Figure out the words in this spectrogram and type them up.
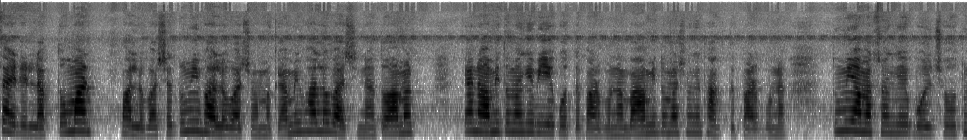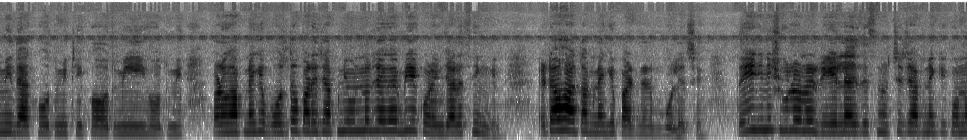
সাইডের লাভ, তোমার ভালোবাসা, তুমি ভালোবাসো আমাকে, আমি ভালোবাসি না, তো আমার, কেন আমি তোমাকে বিয়ে করতে পারব না বা আমি তোমার সঙ্গে থাকতে পারব না? তুমি আমার সঙ্গে বলছো, তুমি দেখো, তুমি ঠিক হও, তুমি এই হও, তুমি বরং আপনাকে বলতেও পারে যে আপনি অন্য জায়গায় বিয়ে করেন যারা সিঙ্গেল এটাও হয়তো আপনাকে পার্টনার বলেছে। তো এই জিনিসগুলো ওনার রিয়েলাইজেশন হচ্ছে যে আপনাকে কোনো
